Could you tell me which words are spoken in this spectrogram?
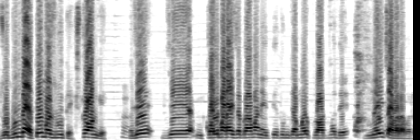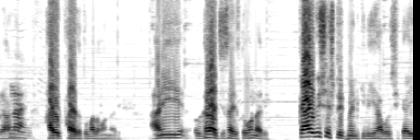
जो बुंदा आहे तो मजबूत आहे स्ट्रॉंग आहे. म्हणजे जे कोलमडायचं प्रमाण आहे ते तुमच्या प्लॉटमध्ये नाहीच्या बरोबर राहणार हा एक फायदा तुम्हाला होणार आहे. आणि घराची साईज तर होणार. आहे काय विशेष ट्रीटमेंट केली ह्या वर्षी? काही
